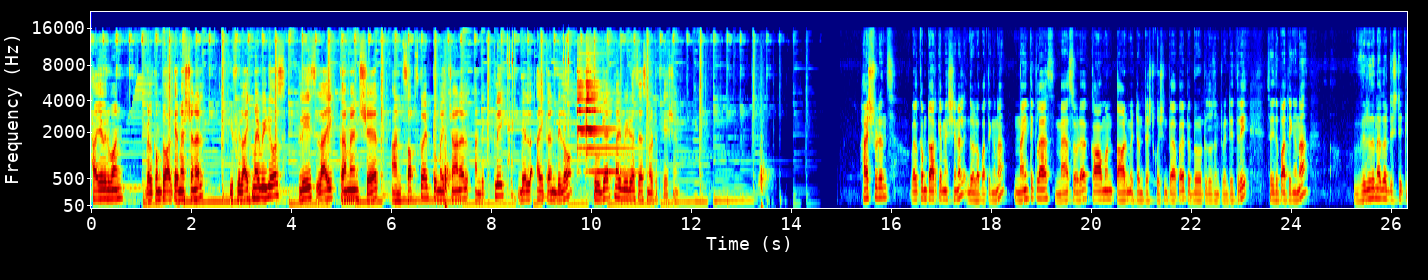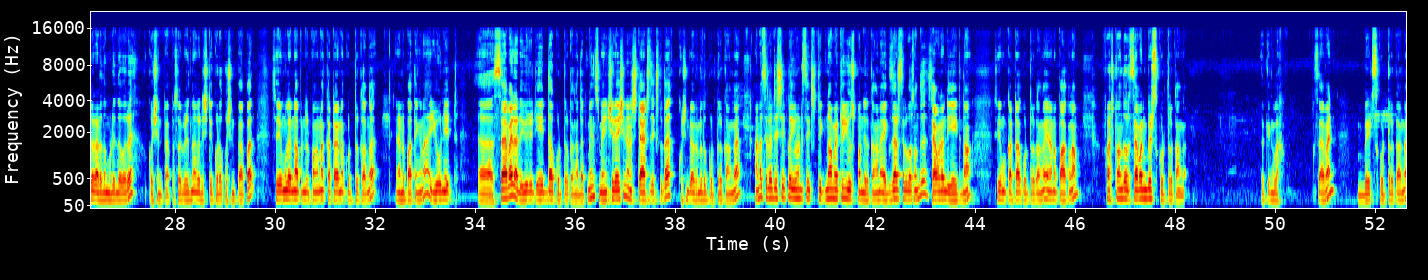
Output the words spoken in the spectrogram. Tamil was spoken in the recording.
Hi everyone, welcome to RKMS channel. If you like my videos, please like, comment, share and subscribe to my channel and click bell icon below to get my videos as notification. Hi students welcome to ஆர்கேமெஸ் channel இந்த உள்ள பார்த்தீங்கன்னா ninth class மேத்ஸோட common third midterm test question paper February two thousand twenty three so இது பார்த்தீங்கன்னா விருதுநகர் டிஸ்ட்ரிக்டில் நடந்து முடிந்த ஒரு கொஷின் பேப்பர் ஸோ விருதுநகர் டிஸ்ட்ரிக்டோட கொஷின் பேப்பர் ஸோ இவங்களும் என்ன பண்ணியிருப்பாங்கன்னா கரெக்டாக என்ன கொடுத்துருக்காங்க. என்னென்னு பார்த்தீங்கன்னா unit seven and unit eight தான் கொடுத்துருக்காங்க. That means mensuration and statistics தான் கொஷின் பேப்பர்ன்றது கொடுத்துருக்காங்க. ஆனால் சில டிஸ்ட்ரிக்டில் யூனிட் சிக்ஸ் டிக்னாமெட்ரியும் யூஸ் பண்ணியிருக்காங்க ஆனால் எக்ஸாக்ட் சிலபஸ் வந்து செவன் அண்ட் எயிட் தான். ஸோ இவங்க கரெக்டாக கொடுத்துருக்காங்க. என்னென்னு பார்க்கலாம். ஃபஸ்ட்டு வந்து ஒரு செவன் பிட்ஸ் கொடுத்துருக்காங்க. ஓகேங்களா? செவன் பிட்ஸ் கொடுத்துருக்காங்க.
